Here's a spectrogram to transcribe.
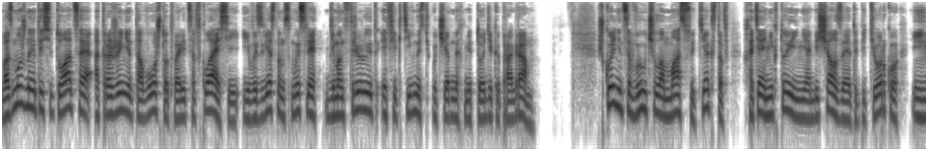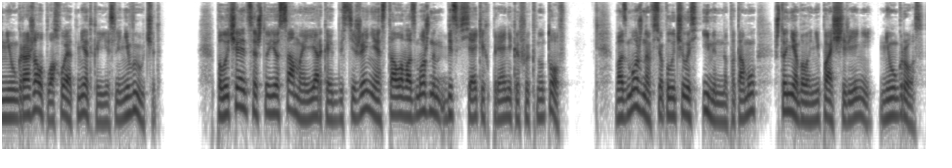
Возможно, эта ситуация отражение того, что творится в классе, и в известном смысле демонстрирует эффективность учебных методик и программ. Школьница выучила массу текстов, хотя никто ей не обещал за это пятерку и не угрожал плохой отметкой, если не выучит. Получается, что её самое яркое достижение стало возможным без всяких пряников и кнутов. Возможно, всё получилось именно потому, что не было ни поощрений, ни угроз.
